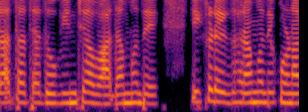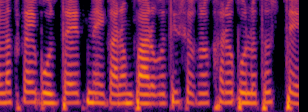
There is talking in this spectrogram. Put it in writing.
आता त्या दोघींच्या वादामध्ये इकडे घरामध्ये कोणालाच काही बोलता येत नाही कारण पार्वती सगळं खरं बोलत असते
